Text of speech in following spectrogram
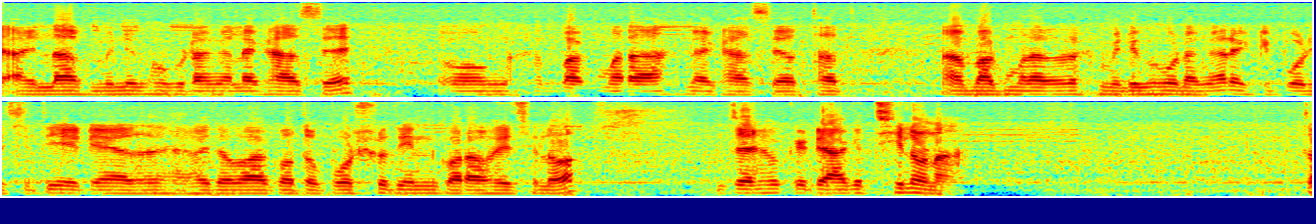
আই লাভ মিনি ঘুঘুডাঙ্গা লেখা আছে এবং বাগমারা লেখা আছে। অর্থাৎ বাগমারার ঘুঘুডাঙ্গার একটি পরিচিতি। এটা হয়তো বা গত পরশু দিন করা হয়েছিল। যাই হোক, এটা আগে ছিল না। তো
